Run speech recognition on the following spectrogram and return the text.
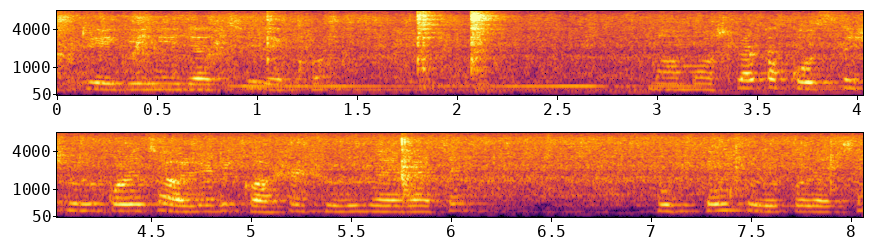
একটু এগিয়ে নিয়ে যাচ্ছি দেখুন মা মশলাটা কষতে শুরু করেছে অলরেডি কষা শুরু হয়ে গেছে ফুটতেও শুরু করেছে।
